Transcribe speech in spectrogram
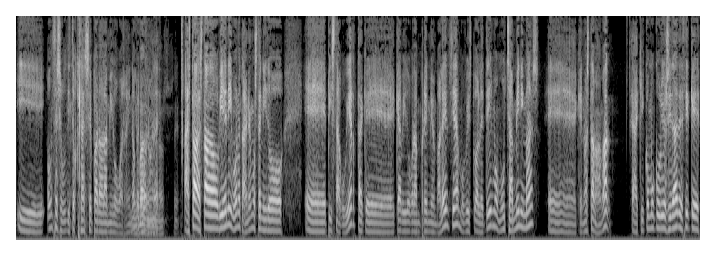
y 11 segunditos que le han separado al amigo Warley, ¿no? Ni Pero bueno, eh, menos, sí. ha estado, ha estado bien y bueno, también hemos tenido eh, pista cubierta, que, que ha habido gran premio en Valencia, hemos visto atletismo, muchas mínimas, eh, que no está nada mal. Aquí como curiosidad decir que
